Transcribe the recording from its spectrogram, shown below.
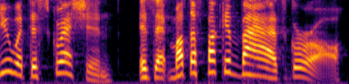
Viewer discretion is at motherfucking Vise, girl.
